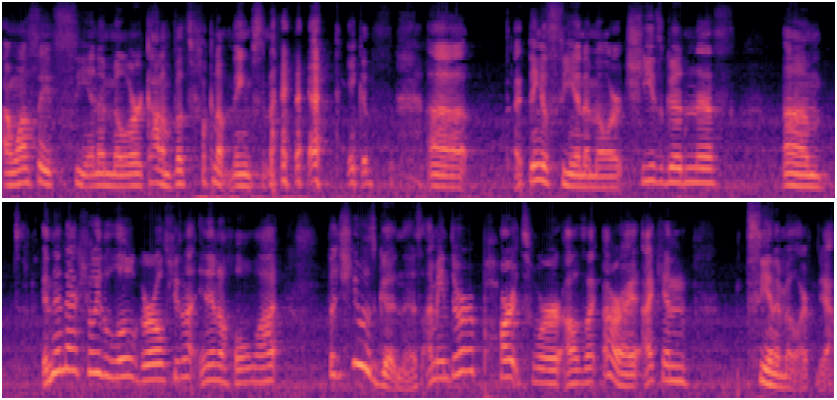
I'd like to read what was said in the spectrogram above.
I want to say it's Sienna Miller. God, I'm let's fucking up names tonight. I think it's uh, I think it's Sienna Miller. She's good in this. Um, and then actually the little girl, she's not in it a whole lot, but she was good in this. I mean, there are parts where I was like, all right, I can. Sienna Miller, yeah.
